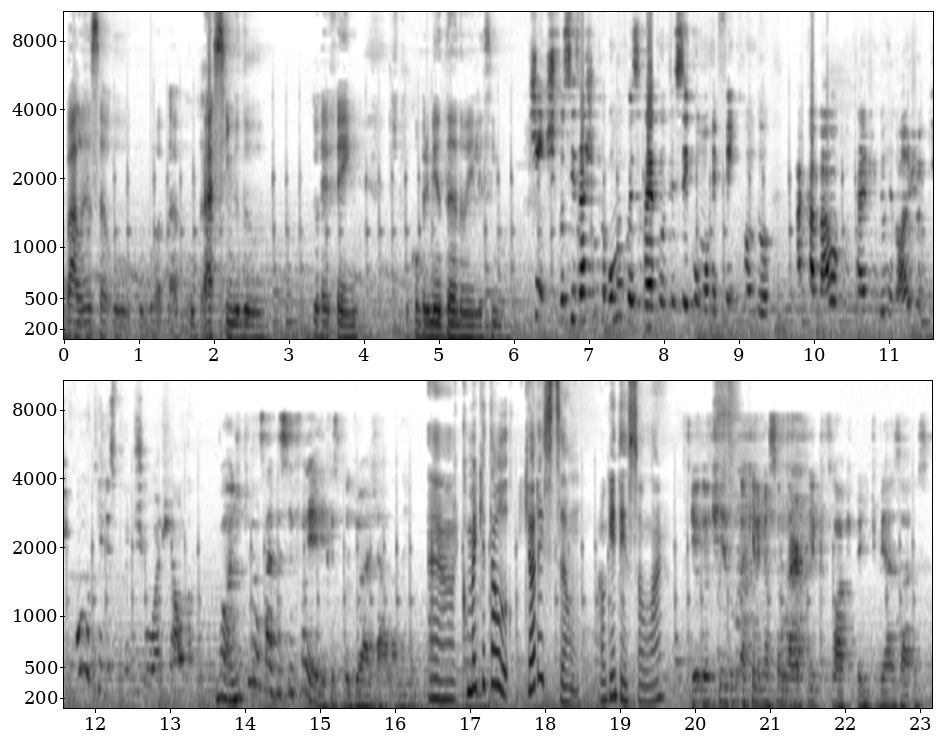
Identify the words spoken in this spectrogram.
balança o, o, o bracinho do, do refém, tipo, cumprimentando ele assim. Gente, vocês acham que alguma coisa vai acontecer com o refém quando acabar a contagem do relógio? E como que ele explodiu a jaula? Bom, a gente não sabe se foi ele que explodiu a jaula, né? Ah, como é que tá o. Que horas são? Alguém tem celular? Eu, eu tiro aquele meu celular flip-flop pra gente ver as horas.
